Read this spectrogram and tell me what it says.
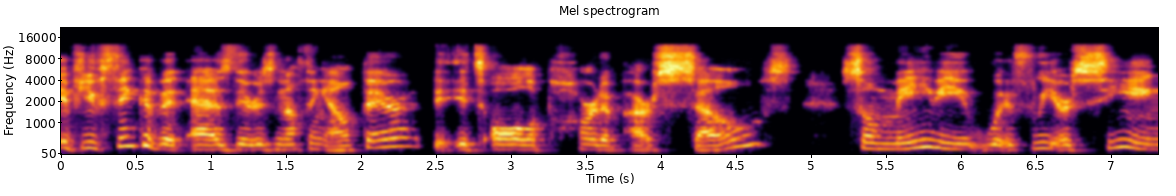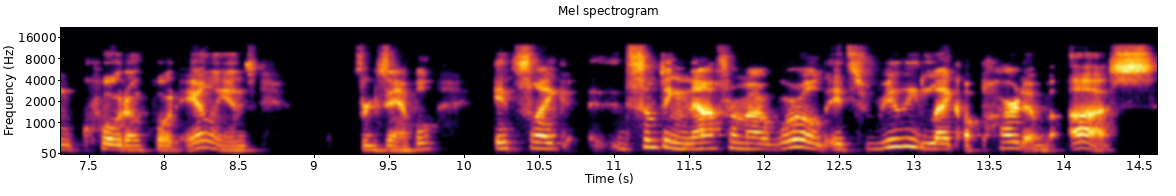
if you think of it as there is nothing out there, it's all a part of ourselves. So maybe if we are seeing quote unquote aliens, for example, it's like uh, something not from our world. It's really like a part of us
